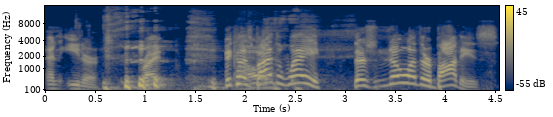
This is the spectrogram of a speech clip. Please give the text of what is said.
and eat her, right? Because oh. by the oh. way, there's no other bodies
